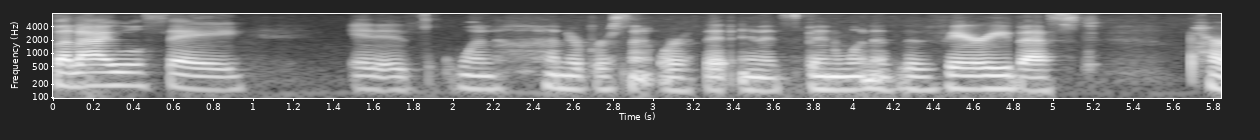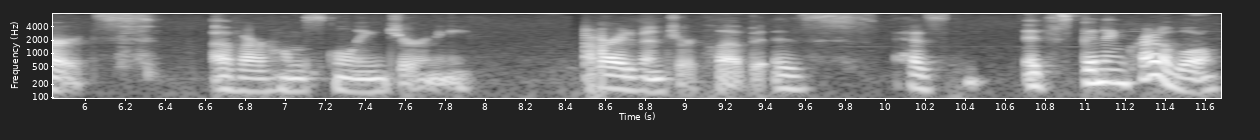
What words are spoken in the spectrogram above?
but i will say it is 100% worth it and it's been one of the very best parts of our homeschooling journey. Our adventure club is has it's been incredible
